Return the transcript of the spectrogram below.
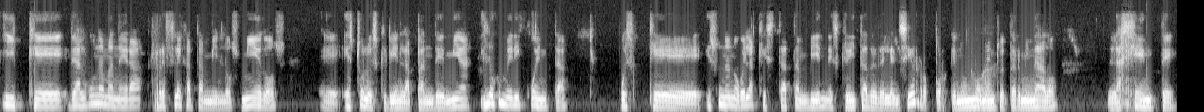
y que de alguna manera refleja también los miedos. esto lo escribí en la pandemia y luego me di cuenta pues que es una novela que está también escrita desde el encierro, porque en un momento determinado la gente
